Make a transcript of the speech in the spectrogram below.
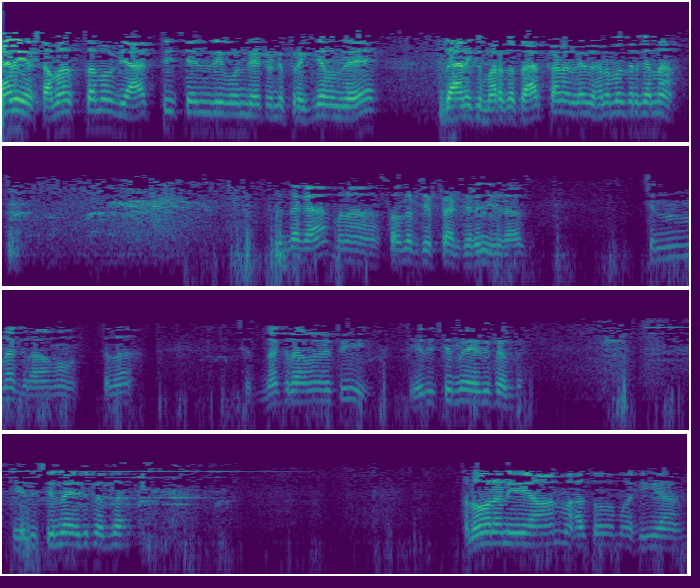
కానీ సమస్తము వ్యాప్తి చెంది ఉండేటువంటి ప్రజ్ఞ ఉందే దానికి మరొక తార్కాణం లేదు హనుమంతుడి కన్నా. ఇందాక మన సోదరుడు చెప్పాడు చిరంజీవి రాజు. చిన్న గ్రామం కదా? చిన్న గ్రామం ఏంటి? ఏది చిన్న ఏది పెద్ద? ఏది చిన్న ఏది పెద్ద? అనోరణీయాన్ మహతో మహీయాన్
